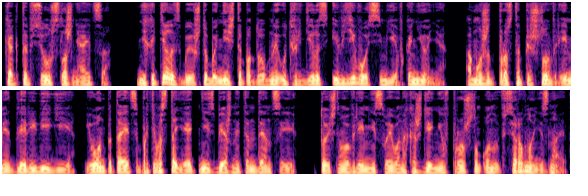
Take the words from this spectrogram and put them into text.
Как-то все усложняется. Не хотелось бы, чтобы нечто подобное утвердилось и в его семье в каньоне. А может, просто пришло время для религии, и он пытается противостоять неизбежной тенденции. Точного времени своего нахождения в прошлом он все равно не знает.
